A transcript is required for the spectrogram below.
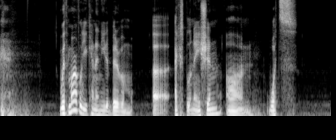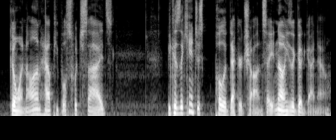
with Marvel, you kind of need a bit of a uh, explanation on what's going on, how people switch sides, because they can't just pull a Deckard Shaw and say, "No, he's a good guy now."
